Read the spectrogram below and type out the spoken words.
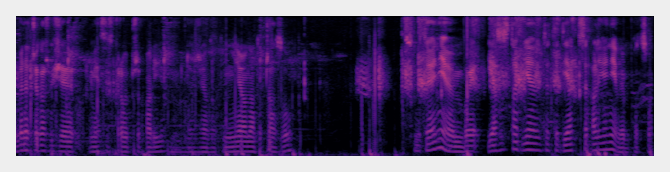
Nie będę czekać, mi się mięso z krowy przepali. Nie mam, na to, czasu. Sumie to ja nie wiem, bo ja, ja zostawiłem te, te diaksy, ale ja nie wiem po co.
